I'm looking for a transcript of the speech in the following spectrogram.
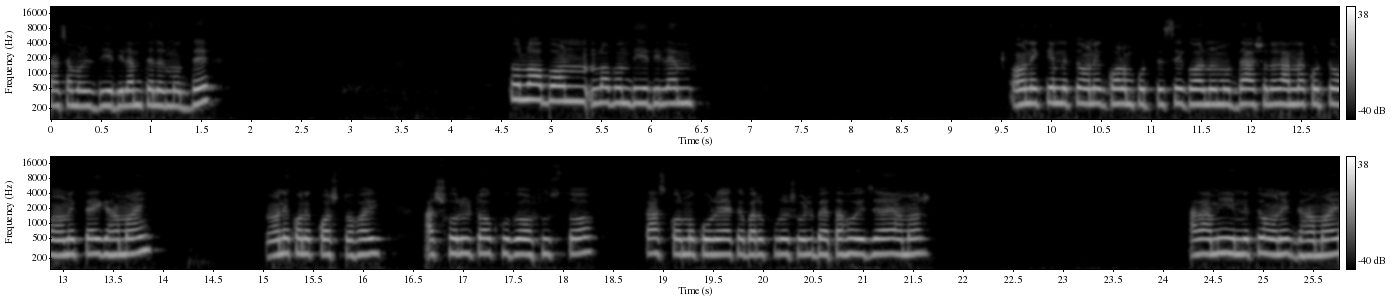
কাঁচামরিচ দিয়ে দিলাম তেলের মধ্যে। তো লবণ লবণ দিয়ে দিলাম। অনেক এমনিতে অনেক গরম পড়তেছে। গরমের মধ্যে আসলে রান্না করতে অনেকটাই ঘামাই। অনেক অনেক কষ্ট হয়। আর শরীরটাও খুবই অসুস্থ। কাজকর্ম করে একেবারে পুরো শরীর ব্যথা হয়ে যায় আমার। আর আমি এমনিতে অনেক ঘামাই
